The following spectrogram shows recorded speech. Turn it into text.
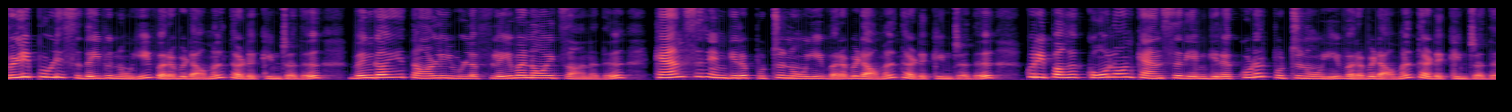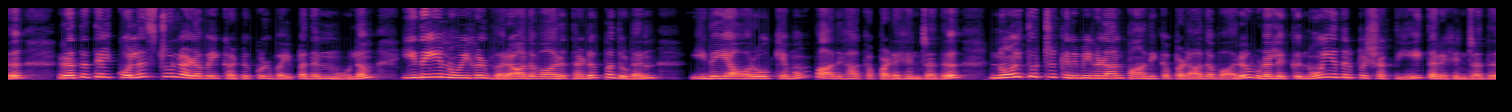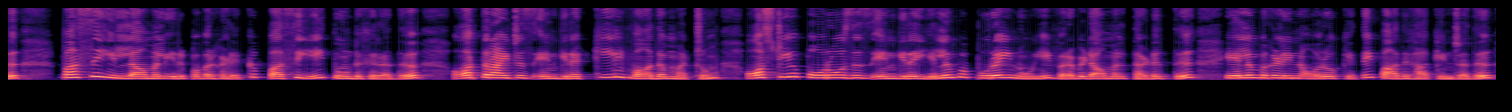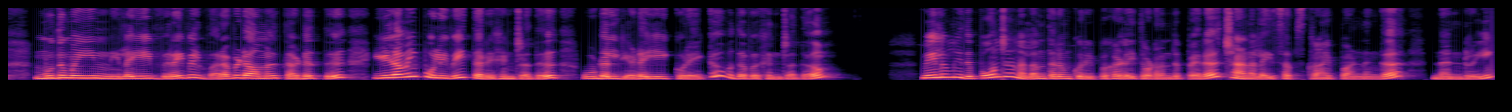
விழிப்புள்ளி சிதைவு நோயை வரவிடாமல் தடுக்கின்றது. வெங்காய தாளில் உள்ள ஃப்ளேவனாய்ட்ஸ் ஆனது கேன்சர் என்கிற புற்றுநோயை வரவிடாமல் தடுக்கின்றது. குறிப்பாக கோலோன் கேன்சர் என்கிற குடற் புற்றுநோயை வரவிடாமல் தடுக்கின்றது. இரத்தத்தில் கொலஸ்ட்ரால் அளவை கட்டுக்குள் வைப்பதன் மூலம் இதய நோய்கள் வராதவாறு தடுப்பதுடன் இதய ஆரோக்கியமும் பாதுகாக்கப்படுகின்றது. நோய் தொற்று கிருமிகளால் பாதிக்கப்படாதவாறு உடலுக்கு நோய் எதிர்ப்பு சக்தியை தருகின்றது. பசி இல்லாமல் இருப்பவர்களுக்கு பசியை தூண்டுகிறது. ஆர்த்தரைட்டிஸ் என்கிற கீழ்வாதம் மற்றும் ஆஸ்டியோபோரோசிஸ் என்கிற எலும்பு புரை நோயை வரவிடாமல் தடுத்து எலும்புகளின் ஆரோக்கியத்தை பாதுகாக்கின்றது. முதுமையின் நிலையை விரைவில் வரவிடாமல் தடுத்து இளமை பொலிவை தருகின்றது. உடல் எடையை குறைக்க உதவுகின்றது. மேலும் இது போன்ற நலம் தரும் குறிப்புகளை தொடர்ந்து பெற சேனலை சப்ஸ்கிரைப் பண்ணுங்க. நன்றி.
